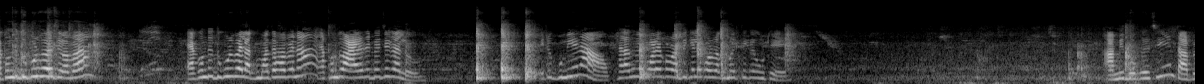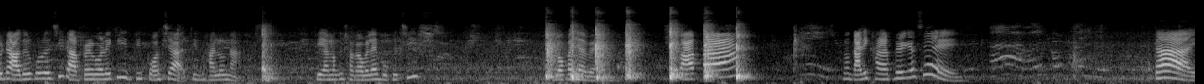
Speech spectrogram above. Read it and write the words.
এখন তো দুপুর হয়েছে বাবা। এখন তো দুপুরবেলা, ঘুমাতে হবে না? এখন তো আড়াইটে বেজে গেল। একটু ঘুমিয়ে নাও। খেলাধুলা পরে করো, বিকেলে করো, ঘুমের থেকে উঠে। আমি বকেছি, তারপরে আদর করেছি, তারপরে বলে কি, তুই পচা, তুই ভালো না। তুই আমাকে সকালবেলায় বকেছিস? বকা যাবে না। পাপা তোমার গাড়ি খারাপ হয়ে গেছে? তাই?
